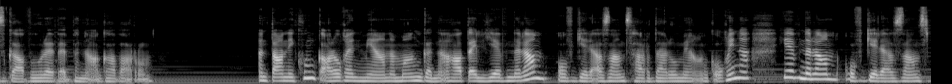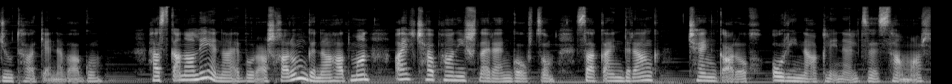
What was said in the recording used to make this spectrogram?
զգա որևէ բնագավառում։ Ընտանիքում կարող են միանման գնահատել եւ նրան, ով գերազանց հարդարում է անկողինը, եւ նրան, ով գերազանց ջութակ է նվագում։ Հասկանալի է նաև, որ աշխարհում գնահատման այլ չափանիշներ են գործում, սակայն դրանք չեն կարող օրինակ լինել ձեզ համար։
